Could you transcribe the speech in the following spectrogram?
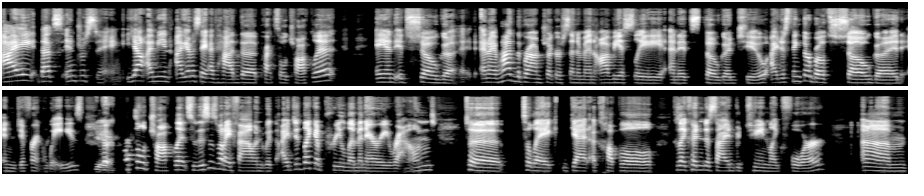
I that's interesting. Yeah, I mean, I gotta say, I've had the pretzel chocolate and it's so good. And I've had the brown sugar cinnamon, obviously, and it's so good too. I just think they're both so good in different ways. Yeah. But pretzel chocolate. So this is what I found with. I did like a preliminary round to to like get a couple because I couldn't decide between like four. Um,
